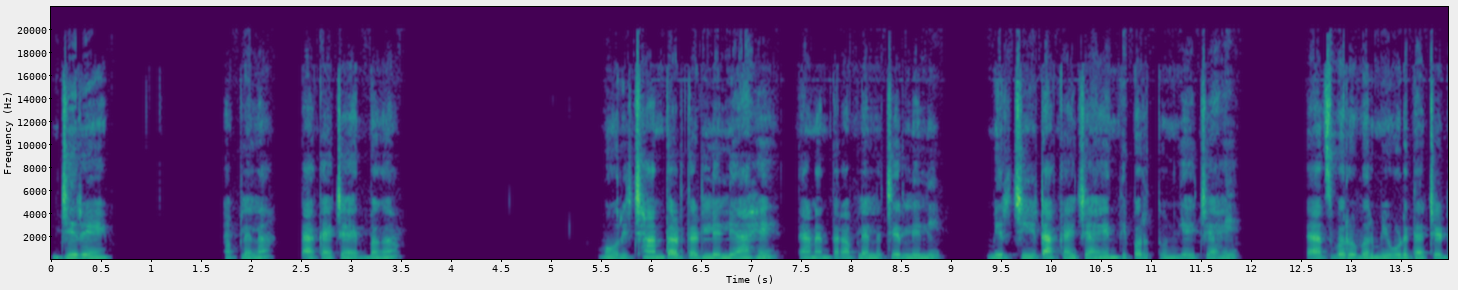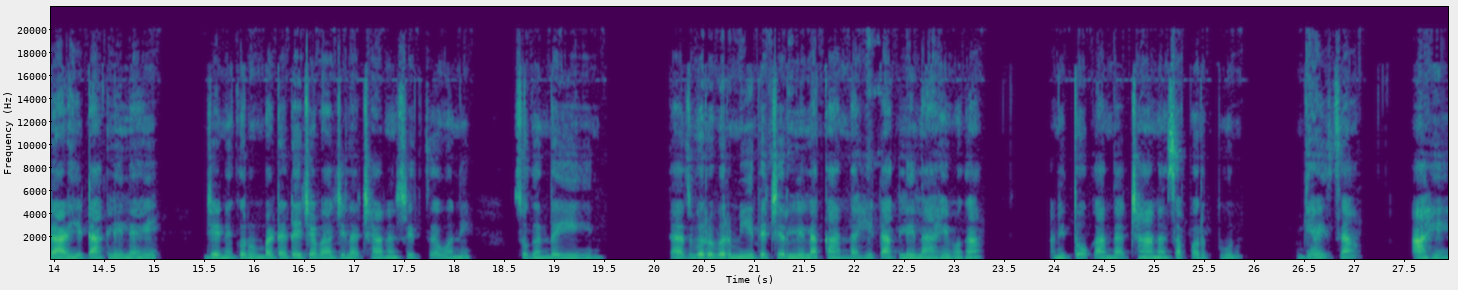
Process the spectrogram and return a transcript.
जिरे आपल्याला टाकायचे आहेत बघा. मोहरी छान तडतडलेली आहे. त्यानंतर आपल्याला चिरलेली मिरचीही टाकायची आहे आणि ती परतून घ्यायची आहे. त्याचबरोबर मी उडदाची डाळही टाकलेली आहे. जेणेकरून बटाट्याच्या भाजीला छान अशी चव आणि सुगंध येईल. त्याचबरोबर मी इथे चिरलेला कांदाही टाकलेला आहे बघा. आणि तो कांदा छान असा परतून घ्यायचा आहे.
